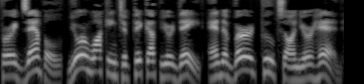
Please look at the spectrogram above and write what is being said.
For example, you're walking to pick up your date, and a bird poops on your head.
